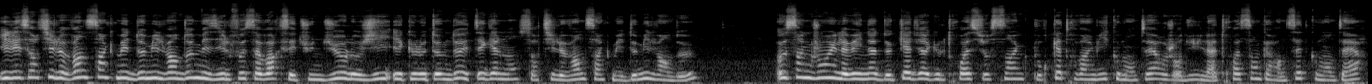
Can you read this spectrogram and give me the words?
Il est sorti le 25 mai 2022, mais il faut savoir que c'est une duologie et que le tome 2 est également sorti le 25 mai 2022. Au 5 juin, il avait une note de 4,3 sur 5 pour 88 commentaires. Aujourd'hui, il a 347 commentaires.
